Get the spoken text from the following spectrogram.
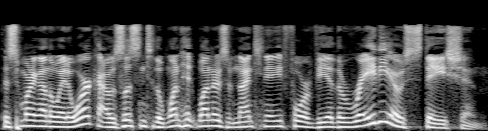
This morning on the way to work, I was listening to the one hit wonders of 1984 via the radio station.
